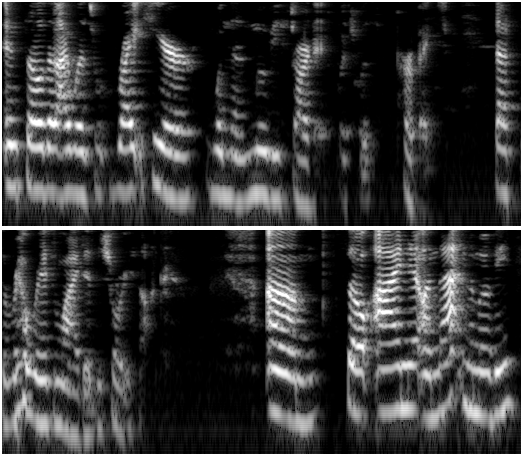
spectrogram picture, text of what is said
And so that I was right here when the movie started, which was perfect. That's the real reason why I did the shorty sock. Um, so I knit on that in the movie.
